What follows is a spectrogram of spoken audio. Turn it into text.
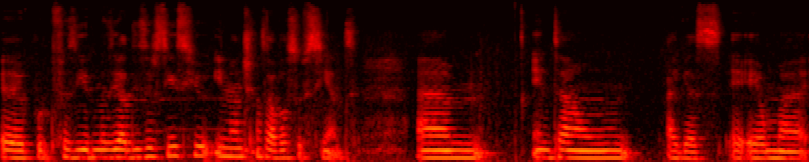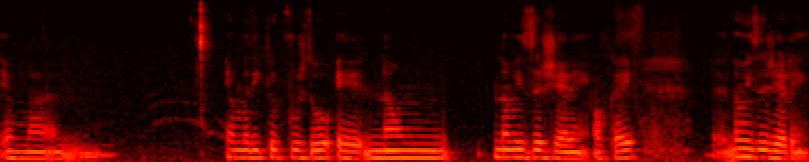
uh, porque fazia demasiado exercício e não descansava o suficiente. Um, então, I guess, é, é, uma, é, uma, é uma dica que vos dou, é não, não exagerem, ok? Não exagerem,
